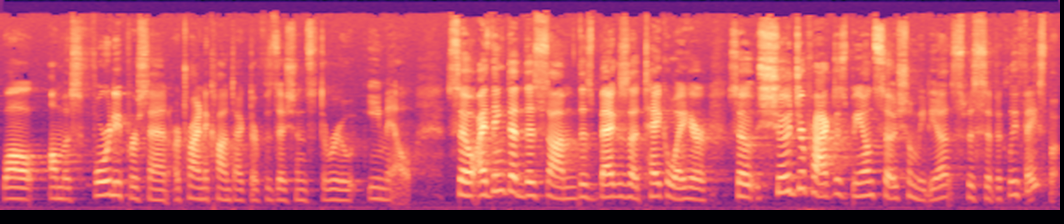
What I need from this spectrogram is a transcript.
while almost 40% are trying to contact their physicians through email. So, I think that this um, this begs a takeaway here. So, should your practice be on social media, specifically Facebook?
